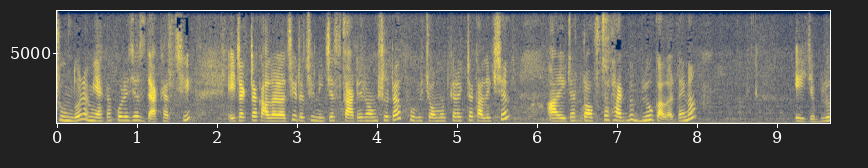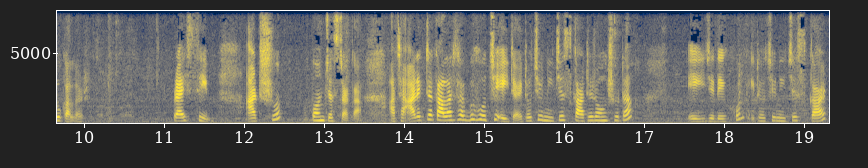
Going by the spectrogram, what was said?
সুন্দর। আমি একা করে জাস্ট দেখাচ্ছি। এটা একটা কালার আছে। এটা হচ্ছে নিচে স্কার্টের অংশটা। খুবই চমৎকার একটা কালেকশন আর এটার টপসটা থাকবে ব্লু কালার তাই না? এই যে ব্লু কালার প্রাইস সেম আটশো পঞ্চাশ টাকা। আচ্ছা আরেকটা কালার থাকবে হচ্ছে এইটা। এটা হচ্ছে নিচে স্কার্টের অংশটা। এই যে দেখুন, এটা হচ্ছে নিচে স্কার্ট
